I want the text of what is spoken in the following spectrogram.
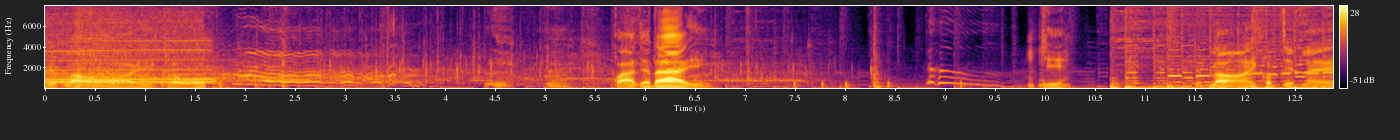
เรียบร้อยครบ กว่าจะได้ เคเรียบร้อยครบเจ็ดแล้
